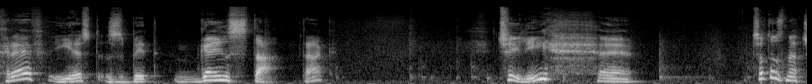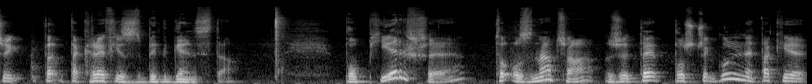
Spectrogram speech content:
krew jest zbyt gęsta, tak? Czyli, e, co to znaczy, ta, ta krew jest zbyt gęsta? Po pierwsze, to oznacza, że te poszczególne takie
